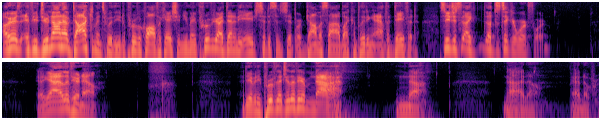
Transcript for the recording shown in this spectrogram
Oh, here's if you do not have documents with you to prove a qualification, you may prove your identity, age, citizenship, or domicile by completing an affidavit. So you just like they'll just take your word for it. Like, yeah, I live here now. Do you have any proof that you live here? Nah, nah, nah. I don't. I had no proof.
